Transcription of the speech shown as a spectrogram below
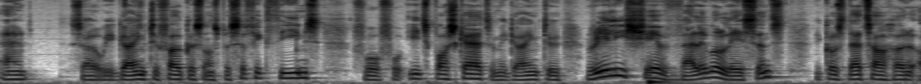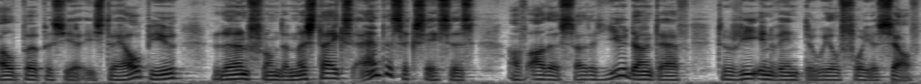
and so we're going to focus on specific themes for, for each podcast and we're going to really share valuable lessons because that's our whole purpose here is to help you learn from the mistakes and the successes of others so that you don't have to reinvent the wheel for yourself.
